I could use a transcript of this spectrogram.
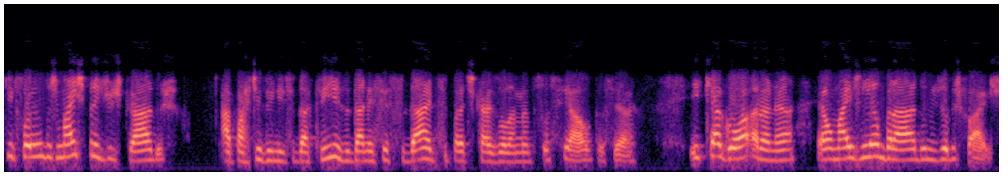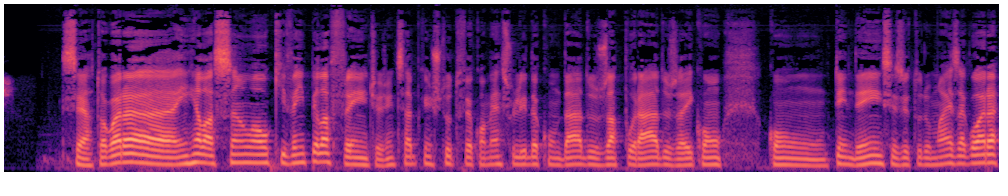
que foi um dos mais prejudicados a partir do início da crise, da necessidade de se praticar isolamento social, tá certo? E que agora né, é o mais lembrado no Dia dos Pais. Certo. Agora, em relação ao que vem pela frente, a gente sabe que o Instituto Fecomércio lida com dados apurados aí com, com tendências e tudo mais. Agora,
